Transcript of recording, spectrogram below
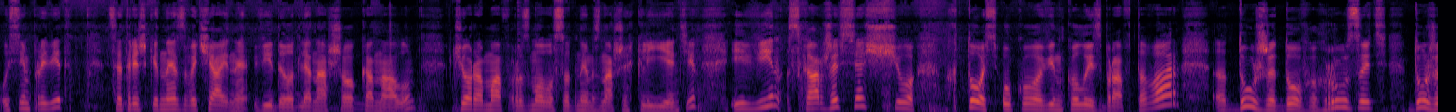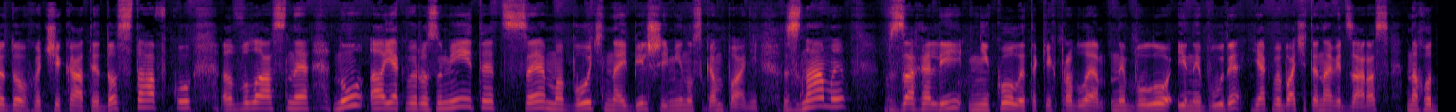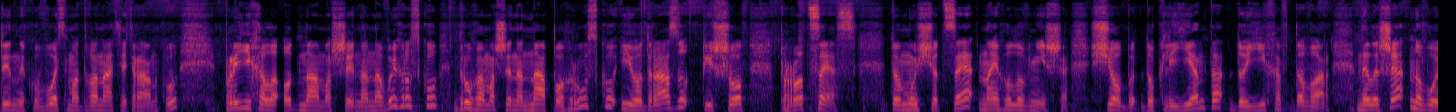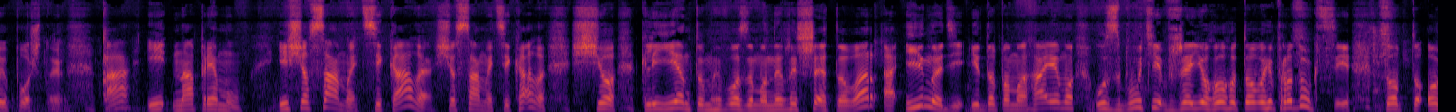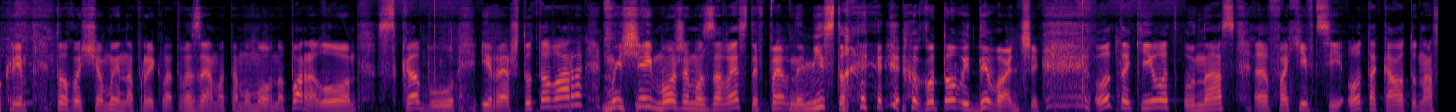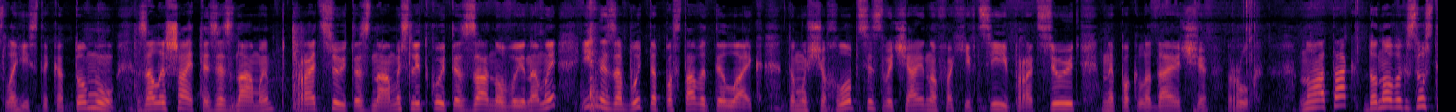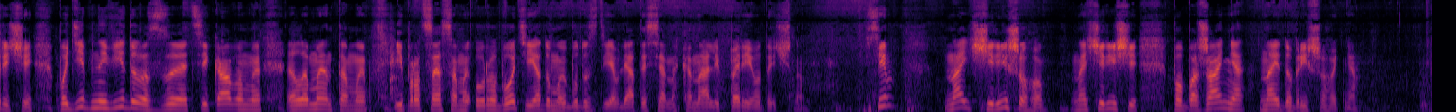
Усім привіт! Це трішки незвичайне відео для нашого каналу. Вчора мав розмову з одним з наших клієнтів, і він скаржився, що хтось, у кого він колись брав товар, е, дуже довго грузить, дуже довго чекати доставку. е, Власне, ну а як ви розумієте, це, мабуть, найбільший мінус компанії. З нами взагалі ніколи таких проблем не було і не буде. Як ви бачите, навіть зараз на годиннику 8.12 ранку приїхала одна машина на вигрузку, друга машина на погрузку, і одразу пішов процес. Тому що це найголовніше, щоб до клієнта доїхав товар не лише новою поштою, а і напряму. І що саме цікаве, що саме цікаве, що клієнту ми возимо не лише товар, а іноді і допомагаємо у збуті вже його готової продукції. Тобто, окрім того, що ми, наприклад, веземо там умовно паралон, скабу і решту товара, ми ще й можемо завести в певне місто готовий диванчик. От такі от у нас е, фахівці, от от у нас логістика. Тому залишайтеся з нами, працюйте з нами, слідкуйте за новинами і не забудьте поставити лайк, тому що хлопці, звичайно, фахівці і працюють, не покладаючи рук. Ну а так, до нових зустрічей. Подібне відео з цікавими елементами і процесами у роботі, я думаю, буду з'являтися на каналі періодично. Всім найщирішого, найщиріші побажання, найдобрішого дня.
